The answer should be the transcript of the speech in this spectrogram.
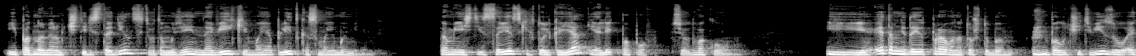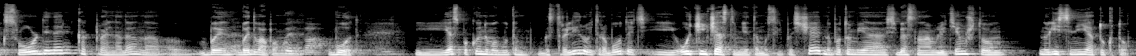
и под номером 411 в этом музее навеки моя плитка с моим именем. Там есть из советских только я и Олег Попов. Все, два клоуна. И это мне дает право на то, чтобы получить визу extraordinary, как правильно, да, на B, да, B2, по-моему. B2. Вот. И я спокойно могу там гастролировать, работать. И очень часто мне эта мысль посещает, но потом я себя останавливаю тем, что, ну, если не я, то кто?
